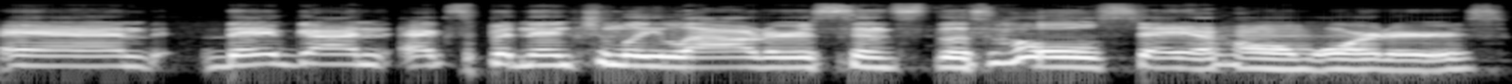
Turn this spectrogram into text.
And they've gotten exponentially louder since this whole stay at home orders.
